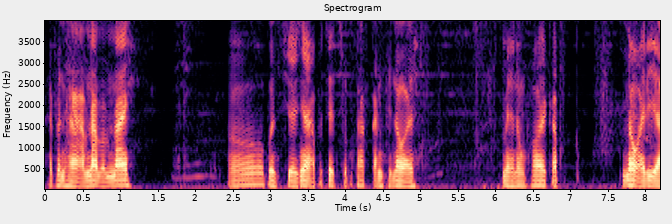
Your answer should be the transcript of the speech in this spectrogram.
ให้เพิ่นหาอาบน้ำอาบใน อ๋อเพิ่นเสียหยาเพิ่นจะสวนพักกันพี่น้อย แม่น้องพลอยกับน้องไอเดีย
